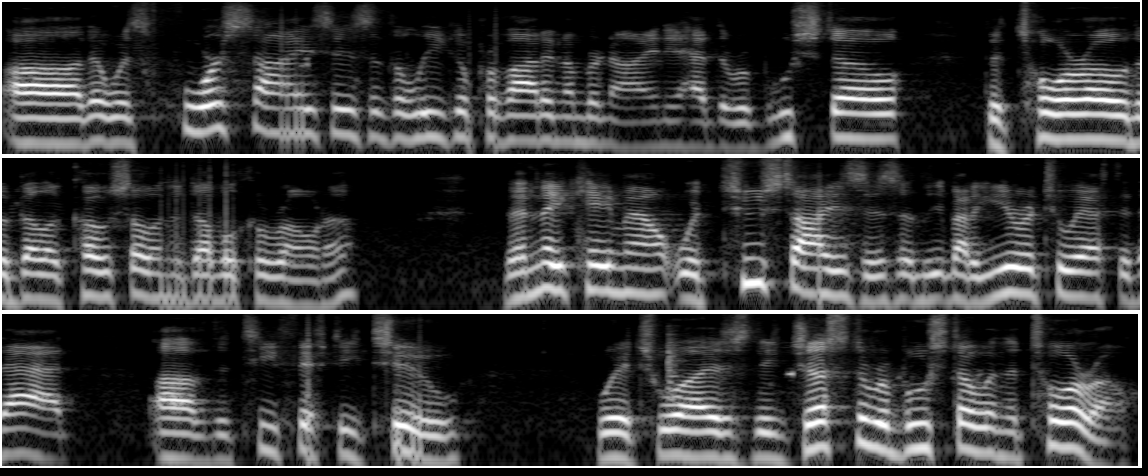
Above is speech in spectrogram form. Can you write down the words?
uh, there was four sizes of the Liga Privada number nine. You had the Robusto, the Toro, the Bellicoso, and the Double Corona. Then they came out with two sizes about a year or two after that of the T52, which was the just the Robusto and the Toro.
